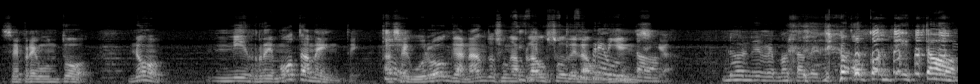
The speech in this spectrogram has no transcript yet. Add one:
Se preguntó, no, ni remotamente, ¿Qué? aseguró ganándose un aplauso ¿qué de la audiencia. No, ni remotamente. O contestó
